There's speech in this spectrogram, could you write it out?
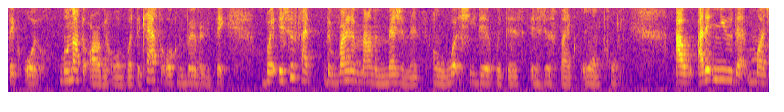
thick oils. Well, not the argan oil, but the castor oil can be very, very thick. But it's just like the right amount of measurements on what she did with this is just like on point. I, I didn't use that much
